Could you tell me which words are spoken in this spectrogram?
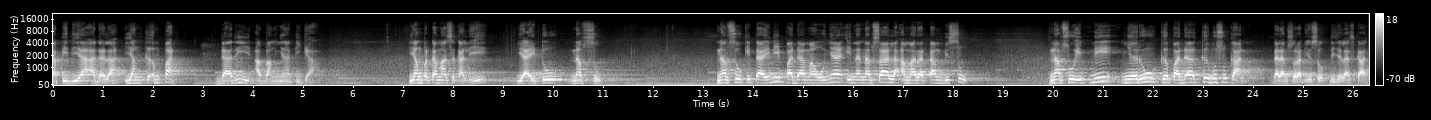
Tapi dia adalah yang keempat dari abangnya tiga. Yang pertama sekali yaitu nafsu. Nafsu kita ini pada maunya inna nafsa la amaratam bisu. Nafsu ini nyeru kepada kebusukan. Dalam surat Yusuf dijelaskan.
